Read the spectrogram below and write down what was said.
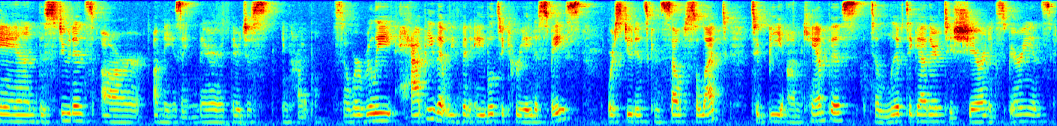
and the students are amazing. They're they're just incredible. So we're really happy that we've been able to create a space where students can self-select to be on campus, to live together, to share an experience.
